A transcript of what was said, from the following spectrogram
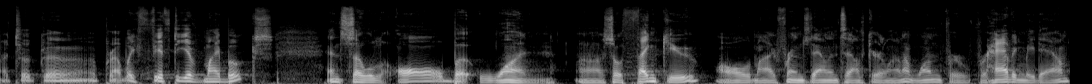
I took uh, probably fifty of my books and sold all but one uh, so thank you, all my friends down in South Carolina. One for for having me down,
